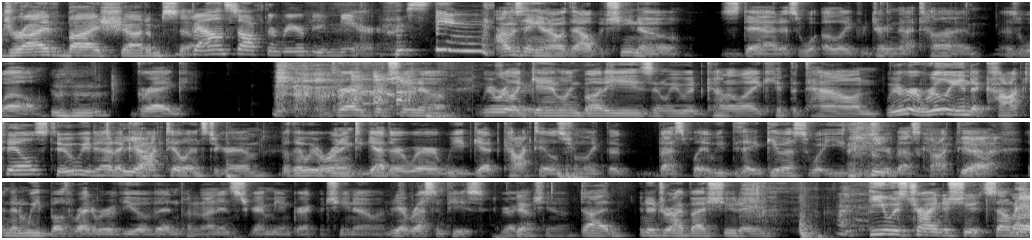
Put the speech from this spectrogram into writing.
Drive-by shot himself. Bounced off the rearview mirror. I was hanging out with Al Pacino's dad as well, like during that time as well. Mm-hmm. Greg. Greg Pacino. We were like gambling buddies and we would kind of like hit the town. We were really into cocktails too. We'd had a Yeah. cocktail Instagram, but then we were running together where we'd get cocktails from like the best place. We'd say, give us what you think is your best cocktail. Yeah. And then we'd both write a review of it and put it on Instagram, me and Greg Pacino. And yeah, rest in peace. Greg Yeah. Pacino died in a drive-by shooting. he was trying to shoot somebody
